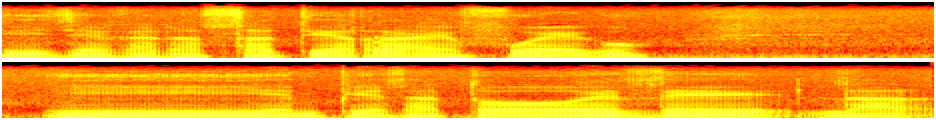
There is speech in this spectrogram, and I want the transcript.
y llegar hasta Tierra de Fuego. Y empieza todo desde la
